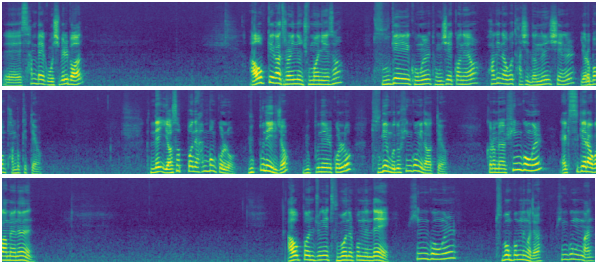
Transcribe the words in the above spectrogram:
네, 351번. 9개가 들어있는 주머니에서 두 개의 공을 동시에 꺼내어 확인하고 다시 넣는 시행을 여러 번 반복했대요. 근데 여섯 번에 한번 꼴로 6분의 1이죠. 6분의 1 꼴로 두 개 모두 흰 공이 나왔대요. 그러면 흰 공을 x개라고 하면은 아홉 번 중에 두 번을 뽑는데 흰 공을 두 번 뽑는 거죠. 흰 공만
